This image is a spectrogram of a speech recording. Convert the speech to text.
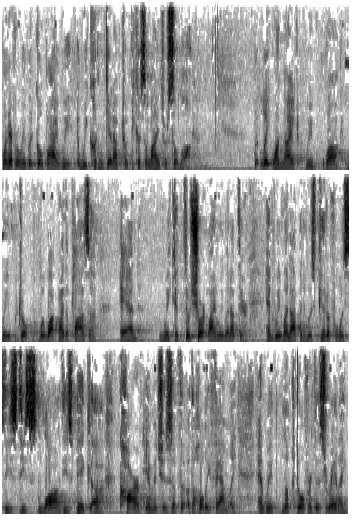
Whenever we would go by, we, we couldn't get up to it because the lines were so long. But late one night, we walked, we drove, we walked by the plaza, and we could, a short line, we went up there. And we went up and it was beautiful. It was these, these long, these big uh, carved images of the, of the Holy Family. And we looked over this railing.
